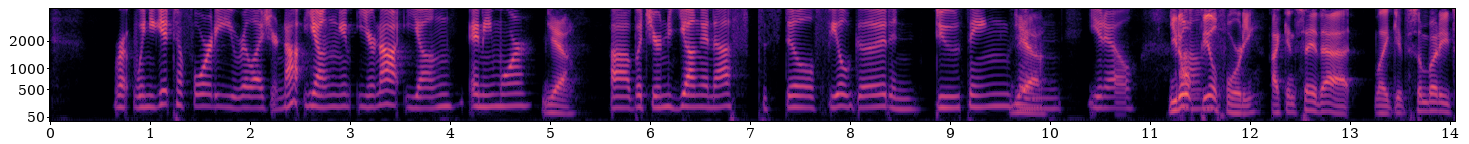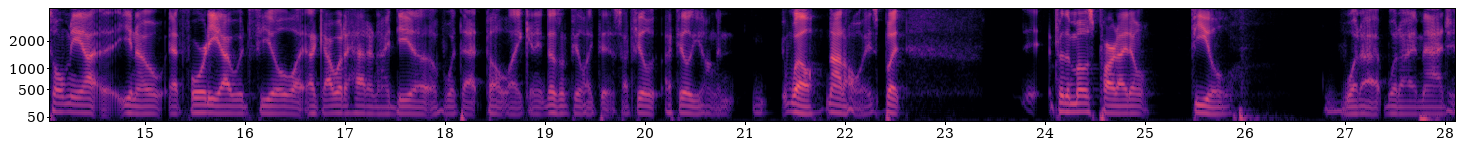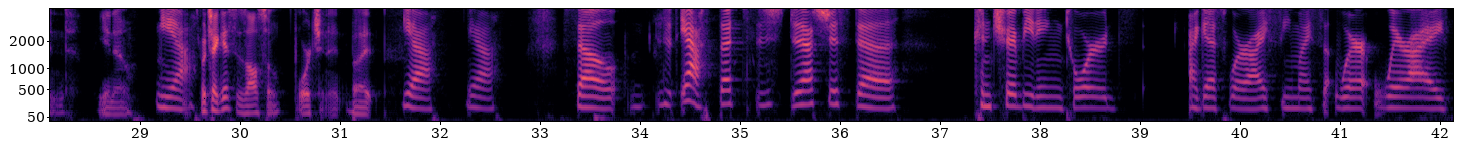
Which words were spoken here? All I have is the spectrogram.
r- when you get to 40 you realize you're not young you're not young anymore Yeah. uh, but you're young enough to still feel good and do things Yeah. and you know You don't Um, feel 40. I can say that. Like if somebody told me, I, you know, at 40, I would feel like, like I would have had an idea of what that felt like. And it doesn't feel like this. I feel, I feel young and well, not always, but for the most part, I don't feel what I, what I imagined, you know, yeah which I guess is also fortunate, but Yeah, yeah. So yeah, that's just, that's just uh contributing towards I guess where I see myself where where I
